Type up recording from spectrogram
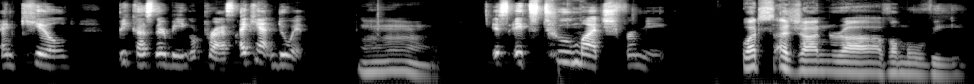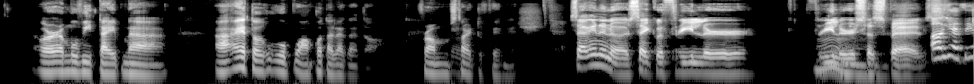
and killed because they're being oppressed. I can't do it. Mm. It's it's too much for me. What's a genre of a movie? Or a movie type na, ah, eto, uupuan ko talaga to. From start to finish. Sa akin, ano, psycho-thriller, thriller, thriller mm. suspense. Oh yeah, they,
